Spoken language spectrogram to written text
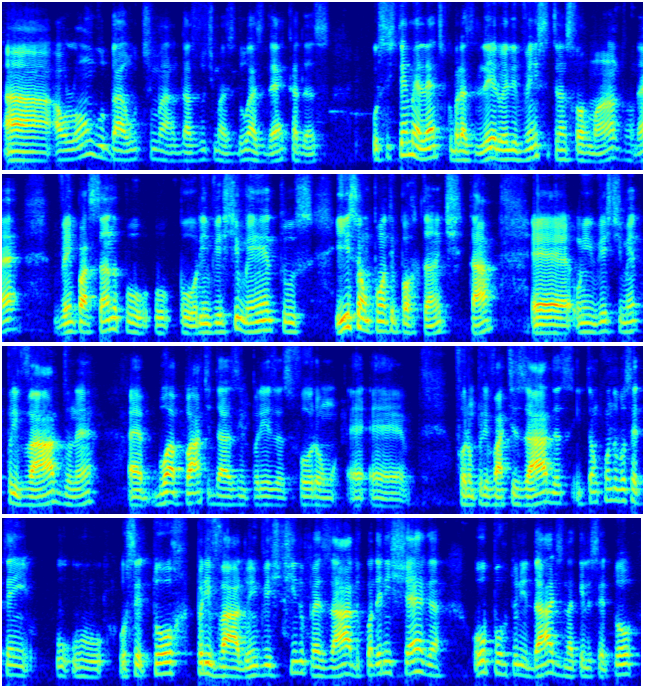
ao longo da última, das últimas duas décadas, o sistema elétrico brasileiro ele vem se transformando, né? Vem passando por, por investimentos. Isso é um ponto importante, tá? É, o investimento privado, né? É, boa parte das empresas foram é, é foram privatizadas. Então, quando você tem o, o, o setor privado investindo pesado, quando ele enxerga oportunidades naquele setor,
